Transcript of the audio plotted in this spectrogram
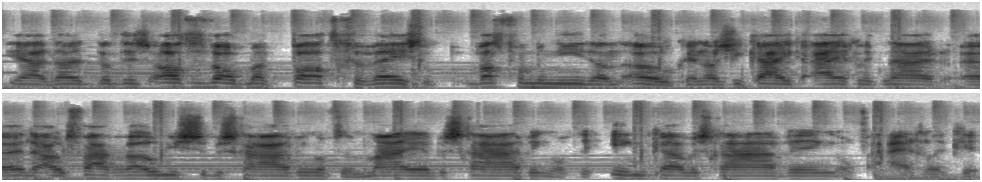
ja, dat, dat, is altijd wel op mijn pad geweest, op wat voor manier dan ook. En als je kijkt eigenlijk naar uh, de oud-Faraonische beschaving, of de Maya-beschaving, of de Inca-beschaving, of eigenlijk,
